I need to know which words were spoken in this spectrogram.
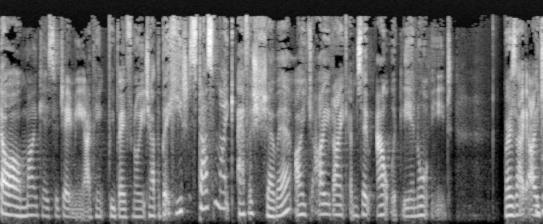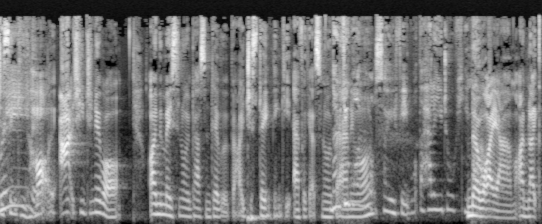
Oh, my case with Jamie, I think we both annoy each other, but he just doesn't like ever show it. I, I like, I'm so outwardly annoyed. Whereas I, I just think he Really? hot. Actually, do you know what? I'm the most annoying person to live with, but I just don't think he ever gets annoyed No, by anyone. not Sophie. What the hell are you talking No, about? I am. I'm like,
